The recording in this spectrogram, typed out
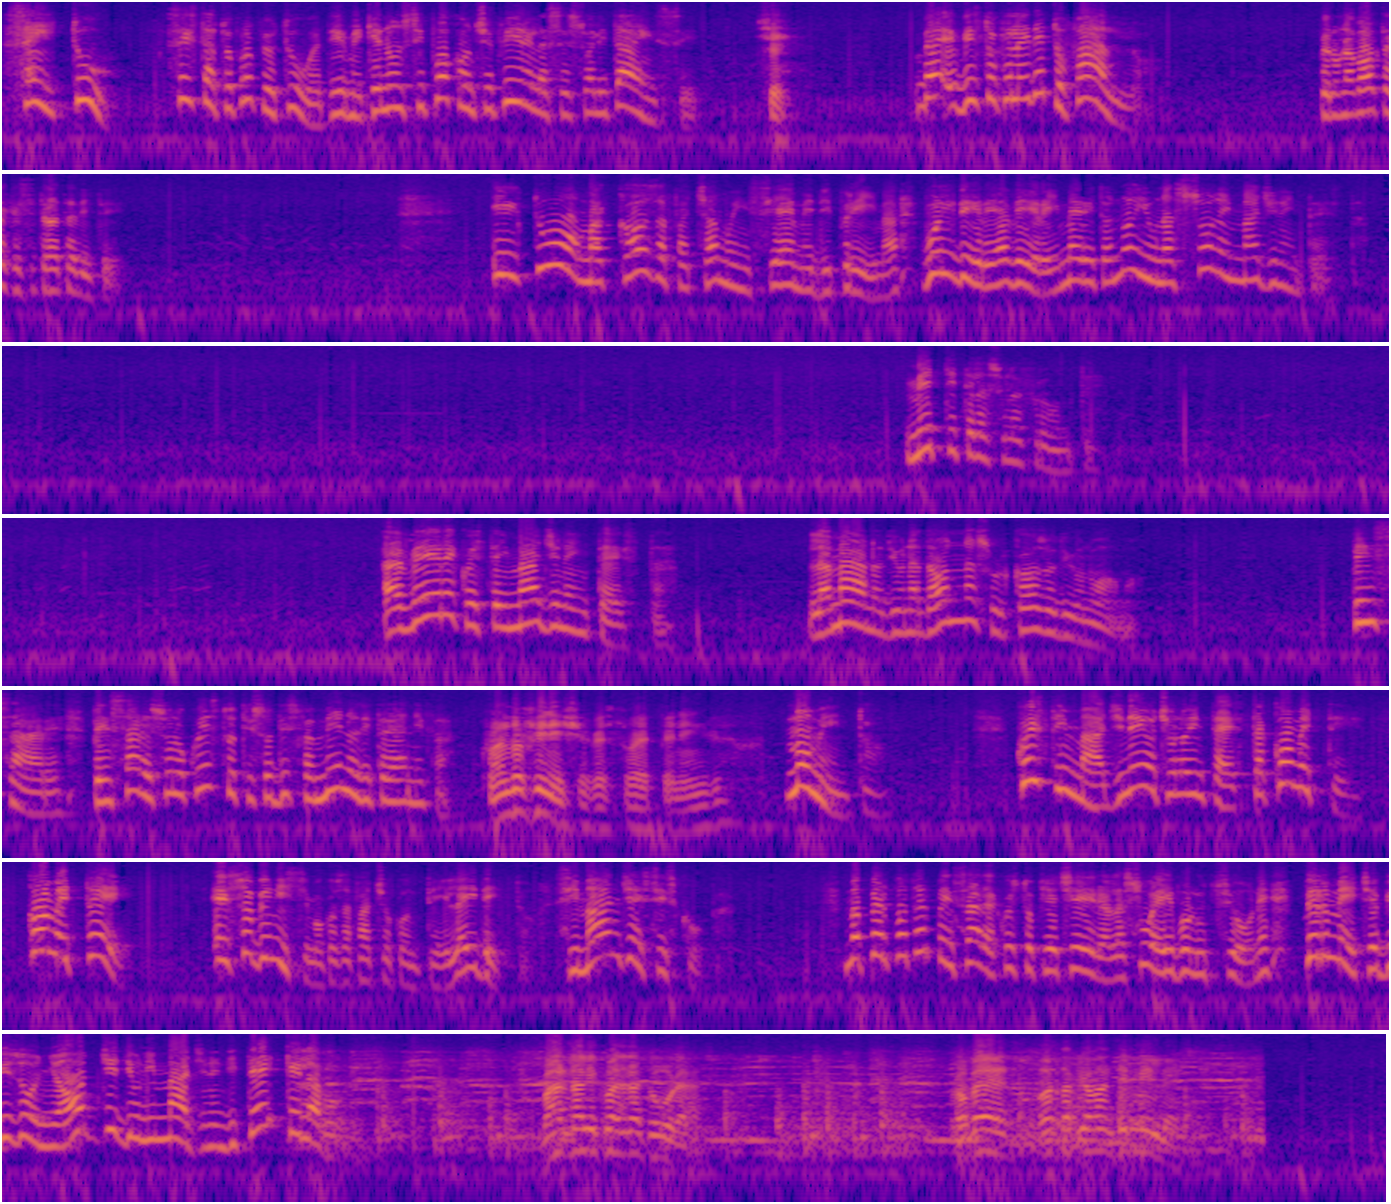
Sei tu. Sei stato proprio tu a dirmi che non si può concepire la sessualità in sé. Sì. Beh, visto che l'hai detto, fallo. Per una volta che si tratta di te. Il tuo ma cosa facciamo insieme di prima vuol dire avere in merito a noi una sola immagine in testa. Mettitela sulla fronte. Avere questa immagine in testa. La mano di una donna sul coso di un uomo. Pensare, pensare solo questo ti soddisfa meno di tre anni fa. Quando finisce questo happening? Momento. Questa immagine io ce l'ho in testa come te. Come te. E so benissimo cosa faccio con te, l'hai detto. Si mangia e si scopa. Ma per poter pensare a questo piacere, alla sua evoluzione, per me c'è bisogno oggi di un'immagine di te che lavori. Guarda l'inquadratura. Roberto, porta più avanti il mille.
